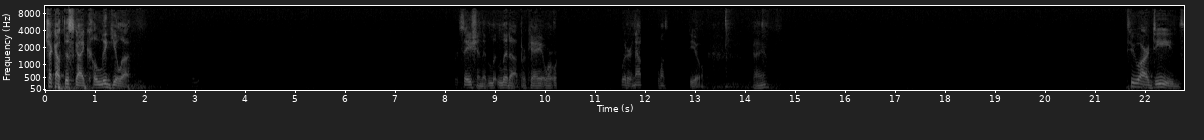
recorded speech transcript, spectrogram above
check out this guy, Caligula. Conversation that lit up, okay, or, or Twitter. Now wants to okay. through our deeds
